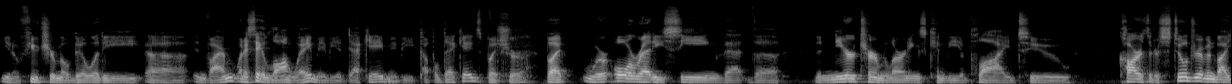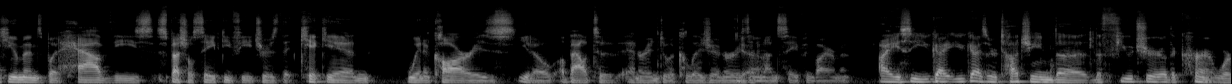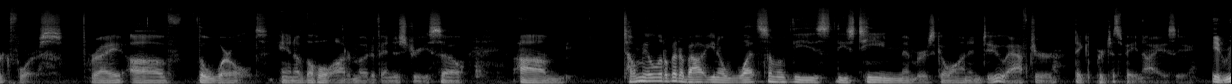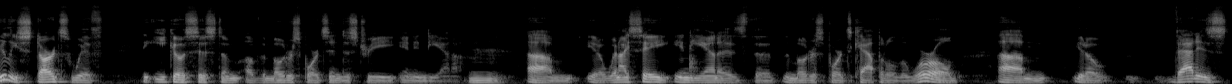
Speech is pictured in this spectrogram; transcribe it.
you know future mobility uh, environment. When I say a long way, maybe a decade, maybe a couple decades, but sure. But we're already seeing that the the near term learnings can be applied to cars that are still driven by humans, but have these special safety features that kick in when a car is you know about to enter into a collision or is yeah. in an unsafe environment. I see you guys. You guys are touching the the future, the current workforce, right, of the world and of the whole automotive industry. So um, tell me a little bit about you know what some of these these team members go on and do after they participate in IAC. It really starts with the ecosystem of the motorsports industry in Indiana. Mm. Um, you know, when I say Indiana is the the motorsports capital of the world, um, you know, that is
